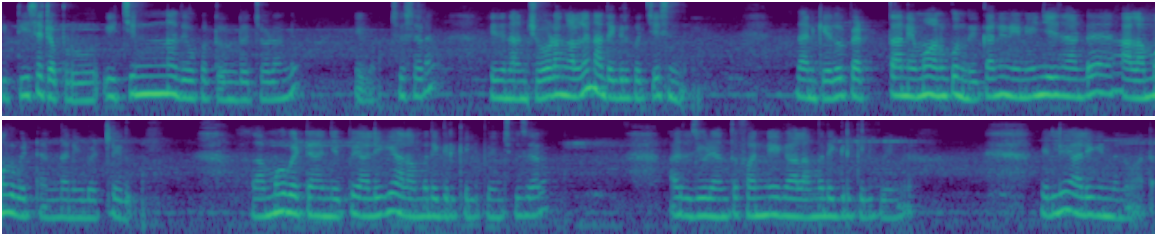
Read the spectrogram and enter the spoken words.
ఇది తీసేటప్పుడు ఈ చిన్నది ఒకటి ఉంటుంది చూడండి. ఇగో చూసారా? ఇది నన్ను చూడంగానే నా దగ్గరికి వచ్చేసింది. దానికి ఏదో పెడతానేమో అనుకుంది కానీ నేనేం చేశాను అంటే వాళ్ళ అమ్మకు పెట్టాను దానికి పెట్టలేదు. వాళ్ళ అమ్మకు పెట్టానని చెప్పి అలిగి వాళ్ళ అమ్మ దగ్గరికి వెళ్ళిపోయింది చూసారా? అది చూడు ఎంత ఫన్నీగా వాళ్ళ అమ్మ దగ్గరికి వెళ్ళిపోయింది. వెళ్ళి అలిగిందనమాట.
